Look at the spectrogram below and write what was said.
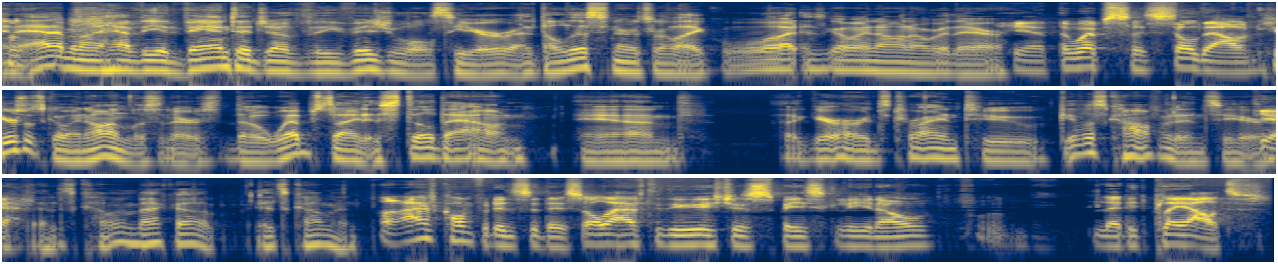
and Adam and I have the advantage of the visuals here. And the listeners are like, what is going on over there? yeah, the website's still down. Here's what's going on, listeners. The website is still down, and uh, Gerhard's trying to give us confidence here Yeah. that it's coming back up. It's coming. I have confidence in this. All I have to do is just basically, you know, let it play out.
